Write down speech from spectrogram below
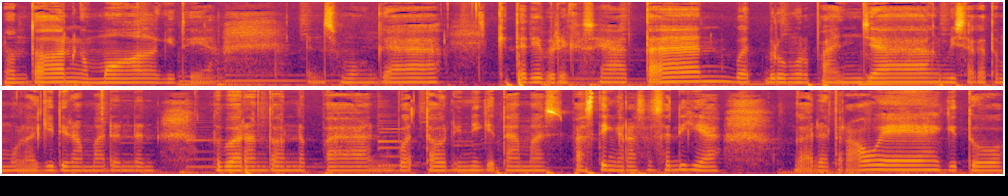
nonton nge-mall gitu ya. Dan semoga kita diberi kesehatan buat berumur panjang bisa ketemu lagi di Ramadan dan Lebaran tahun depan. Buat tahun ini kita mas pasti ngerasa sedih ya nggak ada teraweh gitu.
